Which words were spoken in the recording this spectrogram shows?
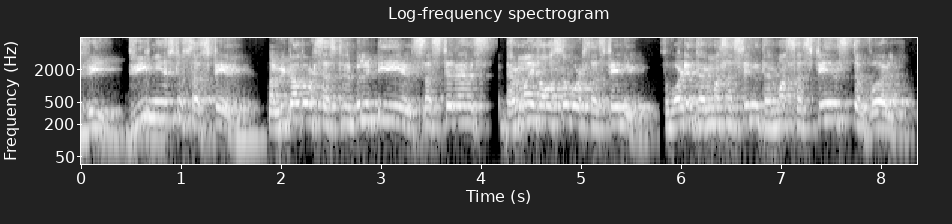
dhri. Dhri means to sustain. Now we talk about sustainability and sustenance. Dharma is also about sustaining. So what is dharma sustaining? Dharma sustains the world,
